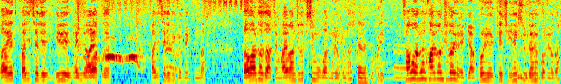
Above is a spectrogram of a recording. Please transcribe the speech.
Gayet kaliteli, iri, elli ayaklı, kaliteli bir köpek bunlar. Davarda zaten hayvancılık için kullanılıyor bunlar. Evet. Tamamen hayvancılığa yönelik yani koyun, keçi, inek sürülerini koruyorlar.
